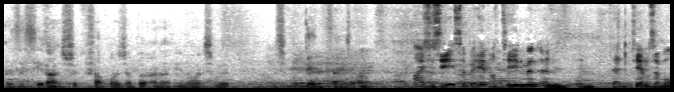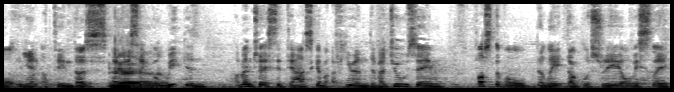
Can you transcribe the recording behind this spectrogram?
as I say, that's what football's about, isn't it? You know, it's about things like that. As you say, it's about entertainment, and, and in terms of Morton, you entertained us every yeah, single yeah. week. And I'm interested to ask about a few individuals. Um, first of all, the late Douglas Rae, obviously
